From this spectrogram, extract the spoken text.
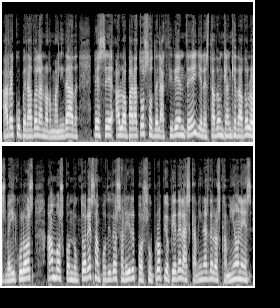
ha recuperado la normalidad. Pese a lo aparatoso del accidente y el estado en que han quedado los vehículos, ambos conductores han podido salir por su propio pie de las cabinas de los camiones.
